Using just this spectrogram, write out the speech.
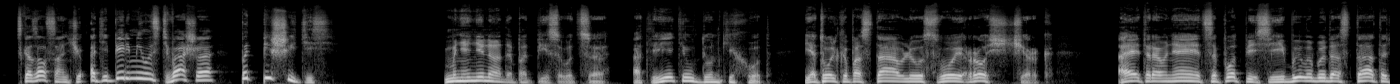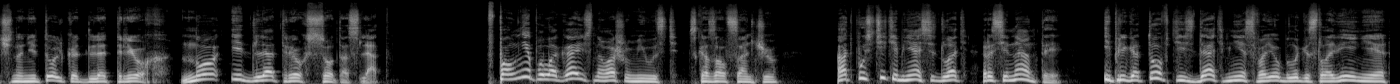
— сказал Санчо, — а теперь, милость ваша, подпишитесь. — Мне не надо подписываться, — ответил Дон Кихот. — Я только поставлю свой росчерк — а это равняется подписи, и было бы достаточно не только для трех, но и для трехсот ослят. — Вполне полагаюсь на вашу милость, — сказал Санчо. — Отпустите меня оседлать Росинанты и приготовьтесь дать мне свое благословение,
